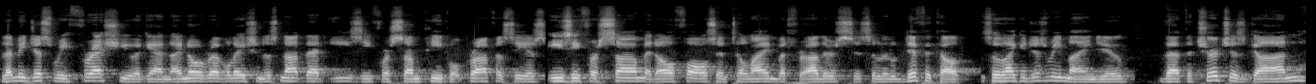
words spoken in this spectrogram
let me just refresh you again. I know Revelation is not that easy for some people. Prophecy is easy for some. It all falls into line, but for others, it's a little difficult. So if I could just remind you, that the church is gone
